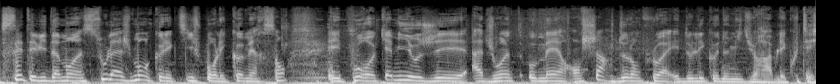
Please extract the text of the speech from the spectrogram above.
C'est évidemment un soulagement collectif pour les commerçants et pour Camille Auger, adjointe au maire en charge de l'emploi et de l'économie durable. Écoutez.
